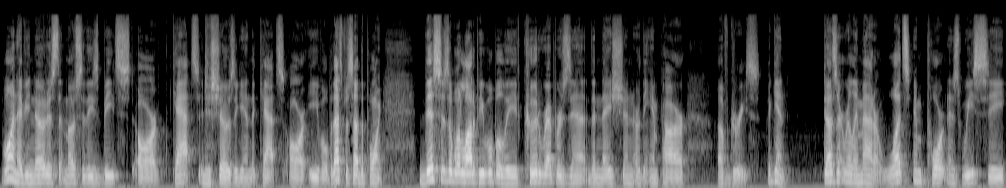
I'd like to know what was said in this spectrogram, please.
One, have you noticed that most of these beasts are cats? It just shows again that cats are evil. But that's beside the point. This is what a lot of people believe could represent the nation or the empire of Greece. Again, doesn't really matter. What's important is we see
